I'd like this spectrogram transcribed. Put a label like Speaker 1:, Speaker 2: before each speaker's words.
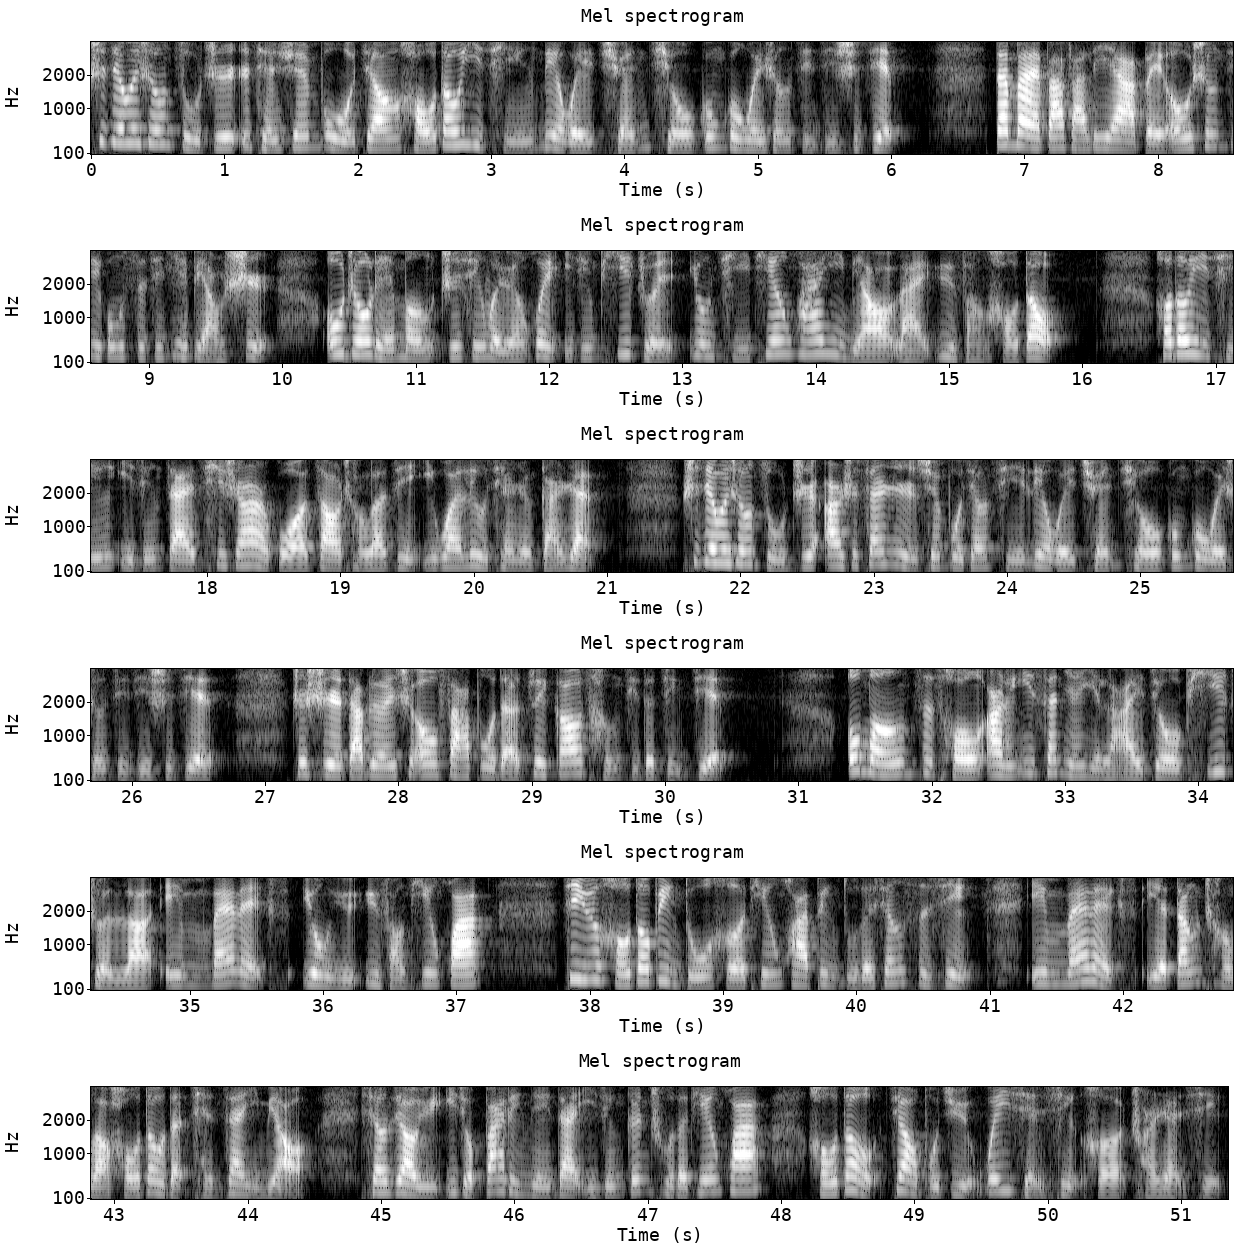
Speaker 1: 世界卫生组织日前宣布，将猴痘疫情列为全球公共卫生紧急事件。丹麦巴伐利亚北欧生技公司今天表示，欧洲联盟执行委员会已经批准用其天花疫苗来预防猴痘。猴痘疫情已经在七十二国造成了近一万六千人感染。世界卫生组织二十三日宣布将其列为全球公共卫生紧急事件。这是 WHO 发布的最高层级的警戒。欧盟自从2013年以来就批准了 i m v a l i x 用于预防天花。基于猴痘病毒和天花病毒的相似性 i m v a l i x 也当成了猴痘的潜在疫苗。相较于1980年代已经根除的天花，猴痘较不具危险性和传染性。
